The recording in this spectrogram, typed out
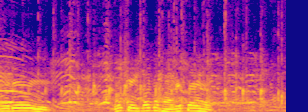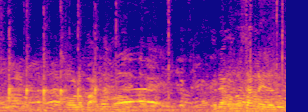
มาดี น้องเก่งบ้านมะขามในแต้มเอาลำบากเลยไม่ได้เอามาสั่งได้เลยลูก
